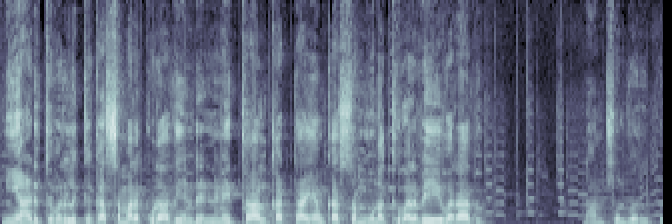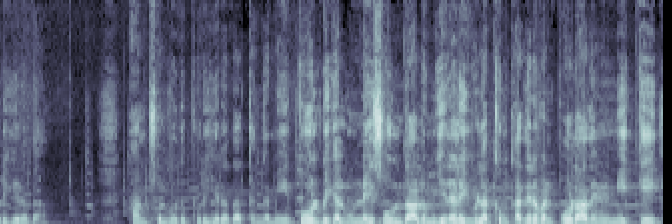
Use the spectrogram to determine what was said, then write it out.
நீ அடுத்தவர்களுக்கு கஷ்டம் வரக்கூடாது என்று நினைத்தால் கட்டாயம் கஷ்டம் உனக்கு வரவே வராது. நான் சொல்வது புரிகிறதா? நான் சொல்வது புரிகிறதா தங்கமே? தோல்விகள் உன்னை சூழ்ந்தாலும் இருளை விளக்கும் கதிரவன் போல அதனை நீக்கி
